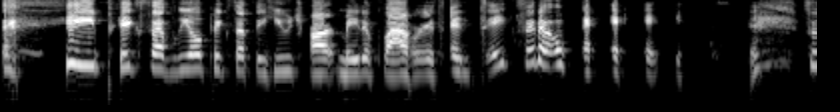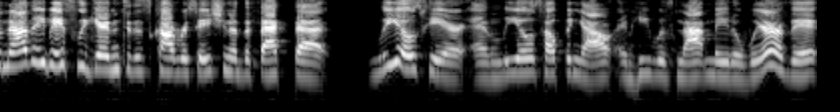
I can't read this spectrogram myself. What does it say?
he picks up, Leo picks up the huge heart made of flowers and takes it away. so now they basically get into this conversation of the fact that Leo's here and Leo's helping out, and he was not made aware of it.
